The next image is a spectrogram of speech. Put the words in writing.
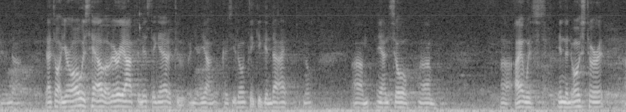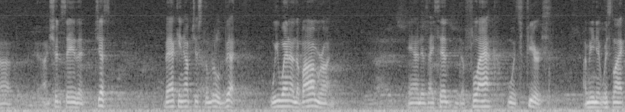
And uh, that's all. You always have a very optimistic attitude when you're young because you don't think you can die, you know. Um, and so um, uh, I was in the nose turret. Uh, I should say that just backing up just a little bit, we went on the bomb run. And as I said, the flak was fierce. I mean, it was like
